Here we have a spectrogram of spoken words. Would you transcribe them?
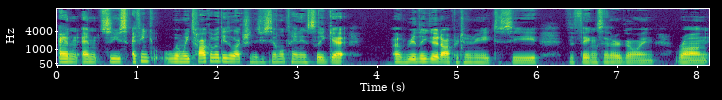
and and so you i think when we talk about these elections you simultaneously get a really good opportunity to see the things that are going wrong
